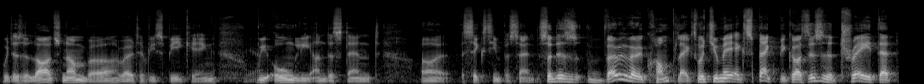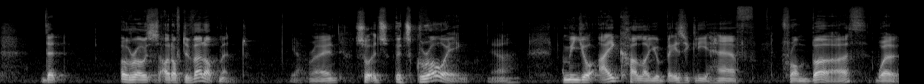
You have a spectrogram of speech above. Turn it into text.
which is a large number, relatively speaking, yeah. we only understand uh, 16%. So this is very, very complex, which you may expect because this is a trait that, that arose out of development, yeah. right? So it's, it's growing, yeah. I mean, your eye color you basically have from birth, well,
